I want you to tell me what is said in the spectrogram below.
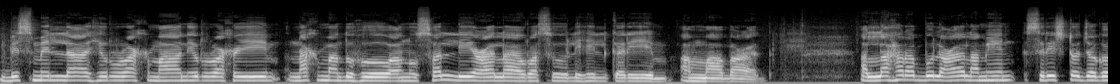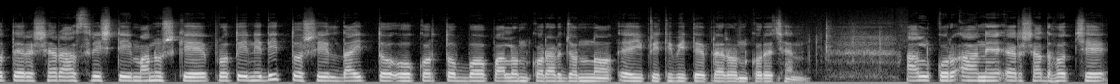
বিসমিল্লাহির রহমানির রহিম নাহমাদুহু আনুসাল্লি আলা রাসূলিহিল করিম। আম্মা বাদ। আল্লাহ রাব্বুল আলামিন সৃষ্ট জগতের সেরা সৃষ্টি মানুষকে প্রতিনিধিত্বশীল দায়িত্ব ও কর্তব্য পালন করার জন্য এই পৃথিবীতে প্রেরণ করেছেন। আল কোরআনে এরশাদ হচ্ছে,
